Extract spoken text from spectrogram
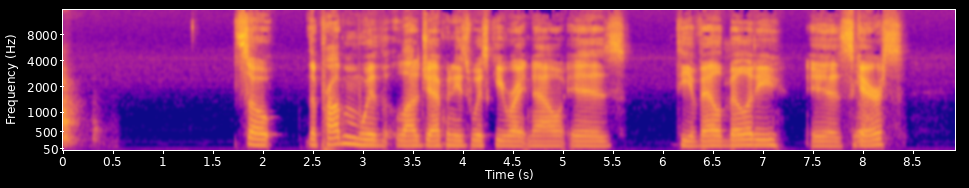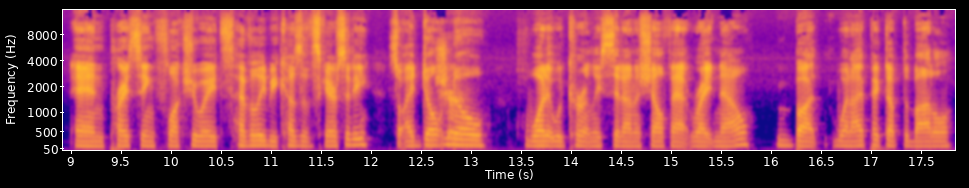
at? So the problem with a lot of Japanese whiskey right now is the availability is scarce yeah. and pricing fluctuates heavily because of scarcity. So I don't sure. know what it would currently sit on a shelf at right now, but when I picked up the bottle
